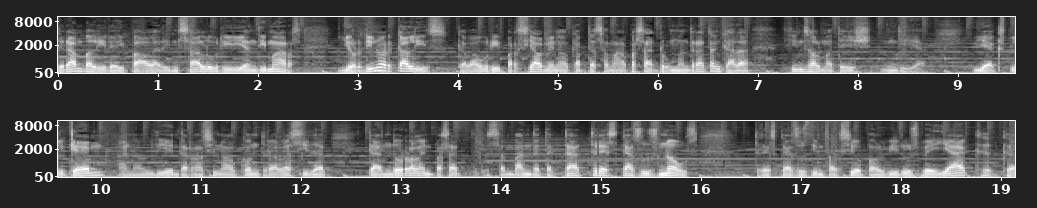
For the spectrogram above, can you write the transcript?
Gran Valira i Pal Arinsal obririen dimarts i Ordino Arcalis, que va obrir parcialment el cap de setmana passat, romandrà tancada fins al mateix dia. I expliquem, en el Dia Internacional contra la Sida, que a Andorra l'any passat se'n van detectar tres casos nous tres casos d'infecció pel virus VIH que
